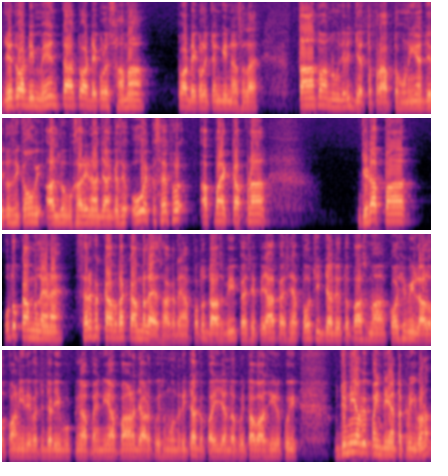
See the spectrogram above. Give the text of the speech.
ਜੇ ਤੁਹਾਡੀ ਮਿਹਨਤ ਆ ਤੁਹਾਡੇ ਕੋਲ ਸਮਾਂ, ਤੁਹਾਡੇ ਕੋਲ ਚੰਗੀ ਨਸਲ ਹੈ, ਤਾਂ ਤੁਹਾਨੂੰ ਜਿਹੜੀ ਜਿੱਤ ਪ੍ਰਾਪਤ ਹੋਣੀ ਹੈ। ਜੇ ਤੁਸੀਂ ਕਹੋ ਵੀ ਆਲੂ ਬੁਖਾਰੇ ਨਾਲ ਜਾਂ ਕਿਸੇ, ਉਹ ਇੱਕ ਸਿਰਫ ਆਪਾਂ ਇੱਕ ਆਪਣਾ ਜਿਹੜਾ ਆਪਾਂ ਉਹ ਤੋਂ ਕੰਮ ਲੈਣਾ ਹੈ। ਸਿਰਫ ਇੱਕ ਆਪਦਾ ਕੰਮ ਲੈ ਸਕਦੇ ਹਾਂ। ਆਪਾਂ ਉਹ ਤੋਂ 10 20 ਪੈਸੇ 50 ਪੈਸੇ ਆਪਾਂ ਉਹ ਚੀਜ਼ਾਂ ਦੇ ਉੱਤੇ ਭਸਮਾ। ਕੁਝ ਵੀ ਲਾ ਲਓ, ਪਾਣੀ ਦੇ ਵਿੱਚ ਜੜੀ ਬੂਟੀਆਂ ਪੈਂਦੀਆਂ ਪਾਣ ਜਾੜ ਕੋਈ ਸਮੁੰਦਰੀ ਝੱਗ ਪਾਈ ਜਾਂਦਾ, ਕੋਈ ਤਵਾਸੀਰ ਕੋਈ ਜਿੰਨੀਆਂ ਵੀ ਪੈਂਦੀਆਂ ਤਕਰੀਬਨ,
